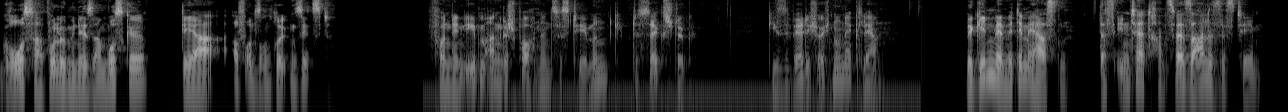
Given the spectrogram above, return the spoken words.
großer, voluminöser Muskel, der auf unserem Rücken sitzt. Von den eben angesprochenen Systemen gibt es sechs Stück. Diese werde ich euch nun erklären. Beginnen wir mit dem ersten, das intertransversale System.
